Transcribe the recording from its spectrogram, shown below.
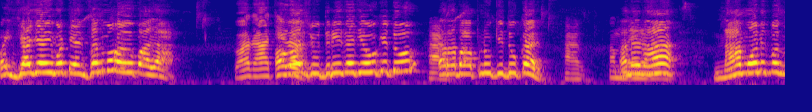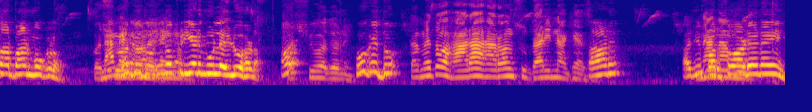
પૈસા જાય એમાં ટેન્શનમાં આવ્યું પાછા. વાત સાચી હવે છે. સુધરી જજે એવું કીધું? તારા તારા બાપનું કીધું કર. અને ના ના મોને પણ મારા પાન મોકલો. પ્રિયડ ના. એનો પિરિયડ હું લઈ લઉં હડો. વાંધો કીધું? તમે તો હારા હારા સુધારી નાખ્યા છે. હજી ના, ના, પરસો અડ્યો નહીં.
